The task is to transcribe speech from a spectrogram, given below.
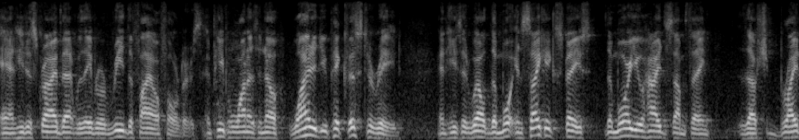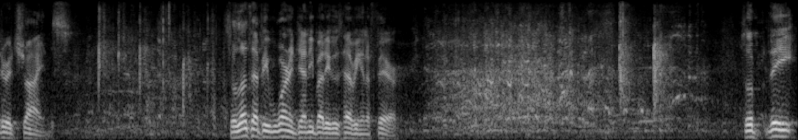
And he described that was able to read the file folders. And people wanted to know why did you pick this to read? And he said well the more in psychic space the more you hide something the brighter it shines so let that be warning to anybody who's having an affair so the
